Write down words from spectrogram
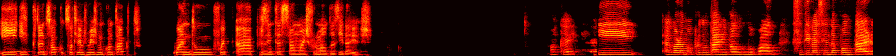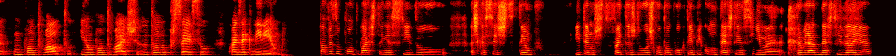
e, e, portanto só, só tivemos mesmo contacto quando foi a apresentação mais formal das ideias. Ok. E agora uma pergunta a nível global. Se tivessem de apontar um ponto alto e um ponto baixo de todo o processo, quais é que diriam? Talvez o ponto baixo tenha sido a escassez de tempo e termos feito as duas com tão pouco tempo e com um teste em cima, trabalhado nesta ideia.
